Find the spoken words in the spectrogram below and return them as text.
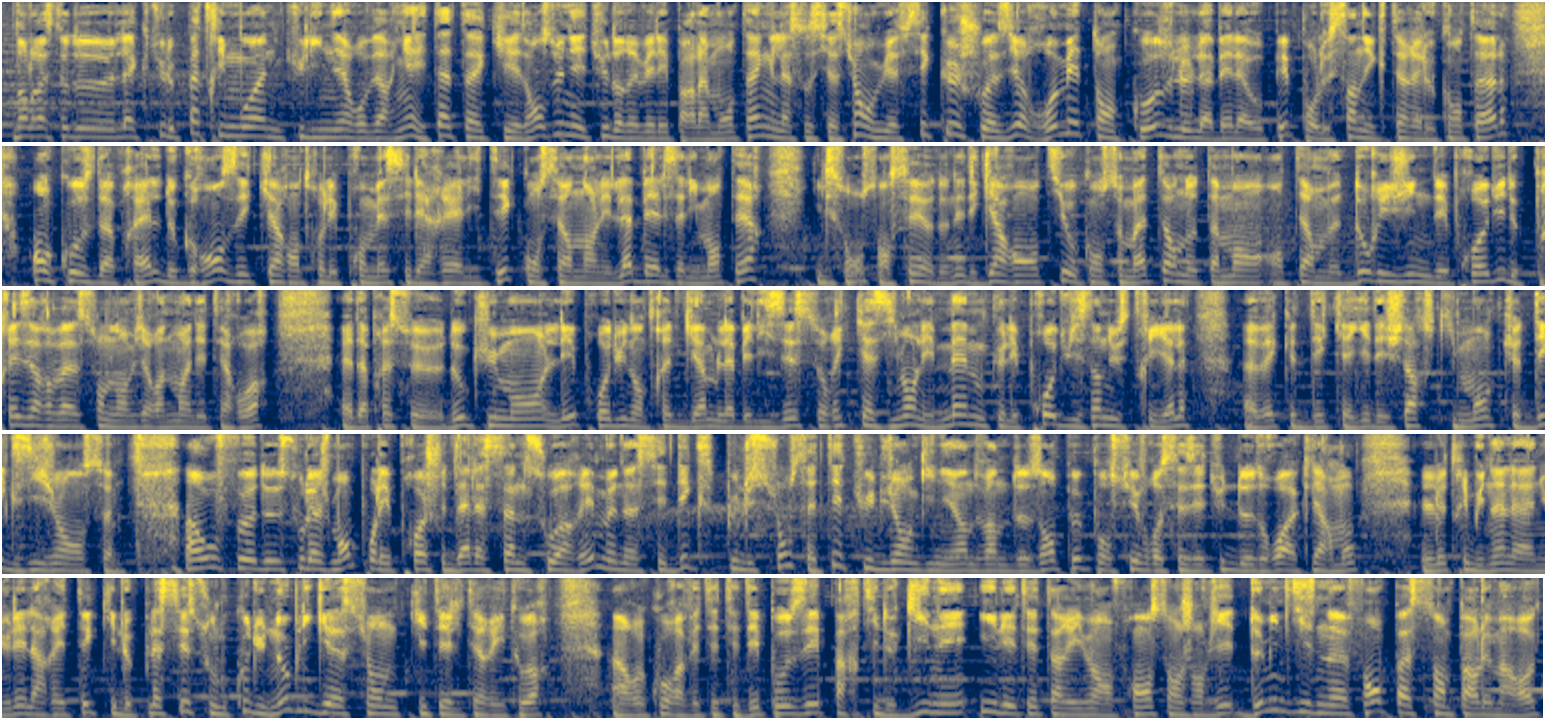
Dans le reste de l'actu, le patrimoine culinaire auvergnat est attaqué. Dans une étude révélée par la montagne, l'association UFC Que Choisir remet en cause le label AOP pour le Saint-Nectaire et le Cantal. En cause d'après elle, de grands écarts entre les promesses et les réalités concernant les labels alimentaires. Ils sont censés donner des garanties aux consommateurs, notamment en termes d'origine des produits, de préservation de l'environnement et des terroirs. D'après ce document, les produits d'entrée de gamme labellisés seraient quasiment les mêmes que les produits industriels, avec des cahiers des charges qui manquent d'exigence. Un ouf de soulagement pour les proches d'Alassane Soiré, menacé d'expulsion. Cet étudiant guinéen de 22 ans peut poursuivre ses études de droit à Clermont. Le tribunal a annulé l'arrêté qui le plaçait sous le coup d'une obligation de quitter le territoire. Un recours avait été déposé. Parti de Guinée, il était arrivé en France en janvier 2019 en passant par le Maroc.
